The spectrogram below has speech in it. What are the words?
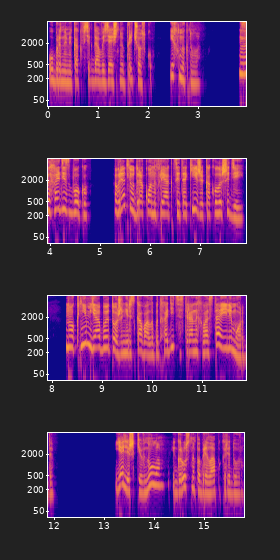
убранными, как всегда, в изящную прическу, и хмыкнула. «Заходи сбоку. Вряд ли у драконов реакции такие же, как у лошадей, но к ним я бы тоже не рисковала подходить со стороны хвоста или морды». Я лишь кивнула и грустно побрела по коридору.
